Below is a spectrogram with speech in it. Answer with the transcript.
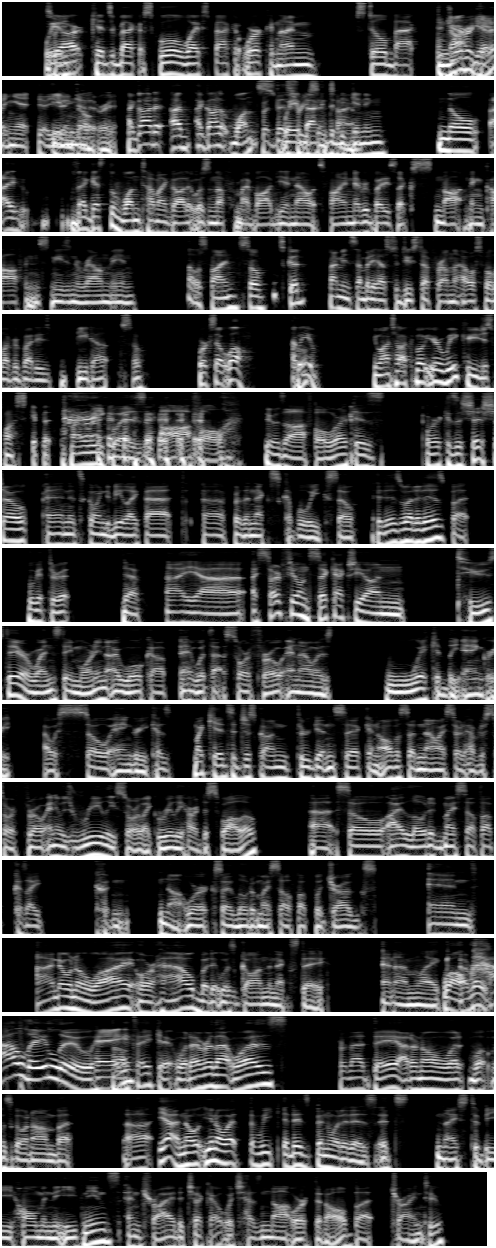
We are. Kids are back at school. Wife's back at work, and I'm still back. Did you ever get it? getting it? Yeah, you didn't get it right. I got it. I, I got it once, But this way back recent at the time. beginning. No, I. I guess the one time I got it was enough for my body, and now it's fine. Everybody's like snotting and coughing and sneezing around me, and that was fine. So it's good. I mean, somebody has to do stuff around the house while everybody's beat up, so works out well. How Cool. about you? You want to talk about your week, or you just want to skip it? My week was awful. It was awful. Work is work is a shit show, and it's going to be like that uh, for the next couple weeks. So it is what it is, but we'll get through it. Yeah. I uh, I started feeling sick actually on Tuesday or Wednesday morning. I woke up and with that sore throat, and I was wickedly angry. I was so angry because my kids had just gone through getting sick, and all of a sudden now I started having a sore throat, and it was really sore, like really hard to swallow. Uh, so I loaded myself up because I couldn't not work. So I loaded myself up with drugs, and I don't know why or how, but it was gone the next day. And I'm like, Well, right, hallelujah, hey. I'll take it. Whatever that was for that day. I don't know what what was going on, but uh yeah, no, you know what? The week it has been what it is. It's nice to be home in the evenings and try to check out, which has not worked at all, but trying to.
